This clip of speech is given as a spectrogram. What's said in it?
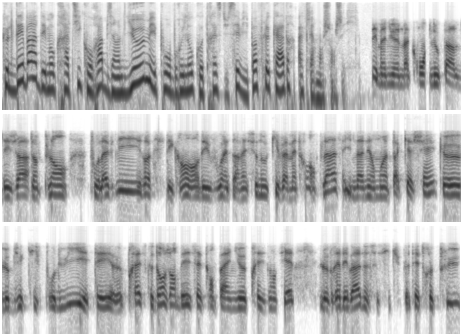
que le débat démocratique aura bien lieu. Mais pour Bruno Cotresse du Cevipof, le cadre a clairement changé. Emmanuel Macron nous parle déjà d'un plan pour l'avenir, des grands rendez-vous internationaux qu'il va mettre en place. Il n'a néanmoins pas caché que l'objectif pour lui était euh, presque d'enjamber cette campagne présidentielle. Le vrai débat ne se situe peut-être plus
